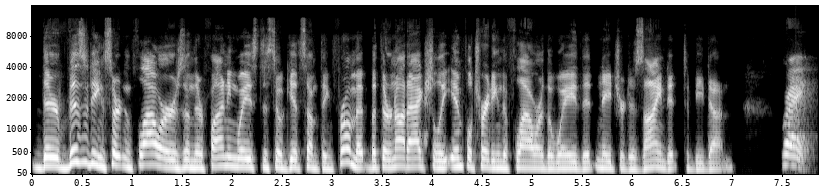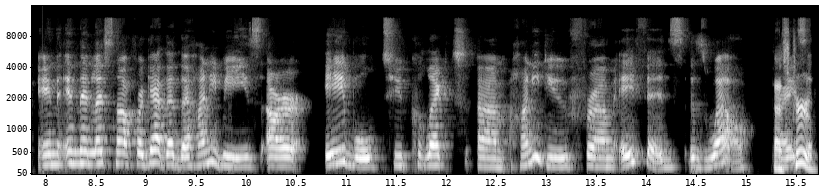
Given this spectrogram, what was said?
they're visiting certain flowers and they're finding ways to still get something from it but they're not actually infiltrating the flower the way that nature designed it to be done right and and then let's not forget that the honeybees are able to collect um, honeydew from aphids as well that's right? true so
